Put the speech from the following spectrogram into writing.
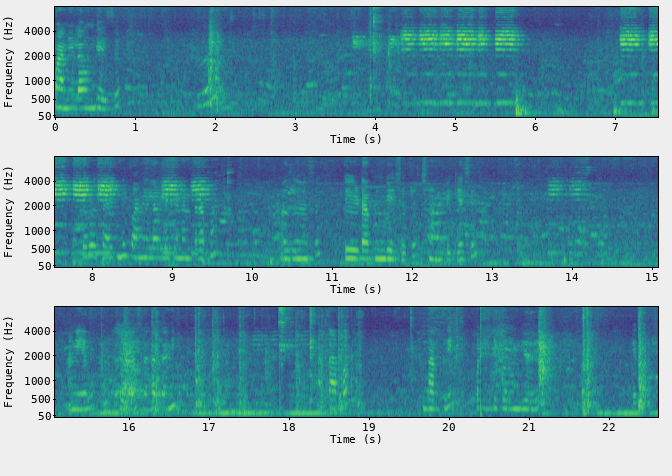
पाणी लावून घ्यायचं. सर्व साईडने पाणी लावल्याच्या नंतर आपण अजून असं तीळ टाकून घ्यायचं तर छानपैकी असे. आणि याला थोडासा हाताने आता आपण भाकरी पलटी करून घेऊया. हे पहा.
